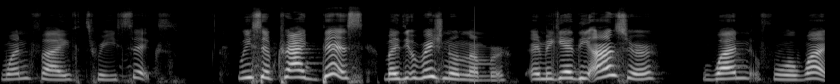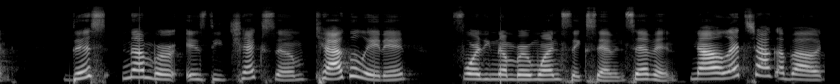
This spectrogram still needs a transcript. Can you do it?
1536. We subtract this by the original number and we get the answer 141. This number is the checksum calculated for the number 1677. Now let's talk about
